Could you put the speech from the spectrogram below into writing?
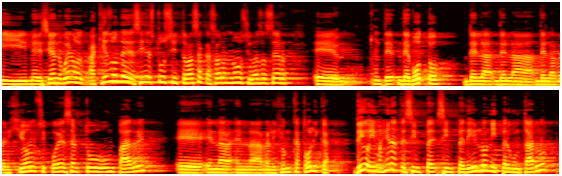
Y me decían, bueno, aquí es donde decides tú si te vas a casar o no, si vas a ser eh, devoto de la, de, la, de la religión, si puedes ser tú un padre eh, en, la, en la religión católica. Digo, imagínate, sin, sin pedirlo ni preguntarlo,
